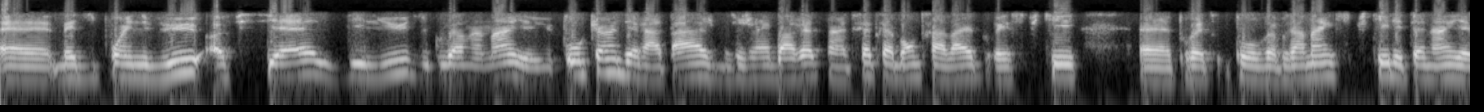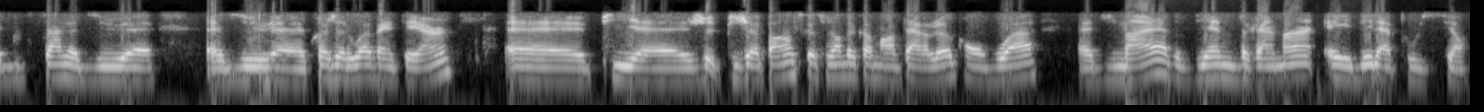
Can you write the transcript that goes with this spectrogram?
Euh, mais du point de vue officiel, d'élu du gouvernement, il n'y a eu aucun dérapage. M. Jean Barrette fait un très, très bon travail pour expliquer, euh, pour, être, pour vraiment expliquer les tenants et aboutissants du, euh, du projet de loi 21. puis, je, puis je pense que ce genre de commentaires-là qu'on voit du maire viennent vraiment aider la position.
